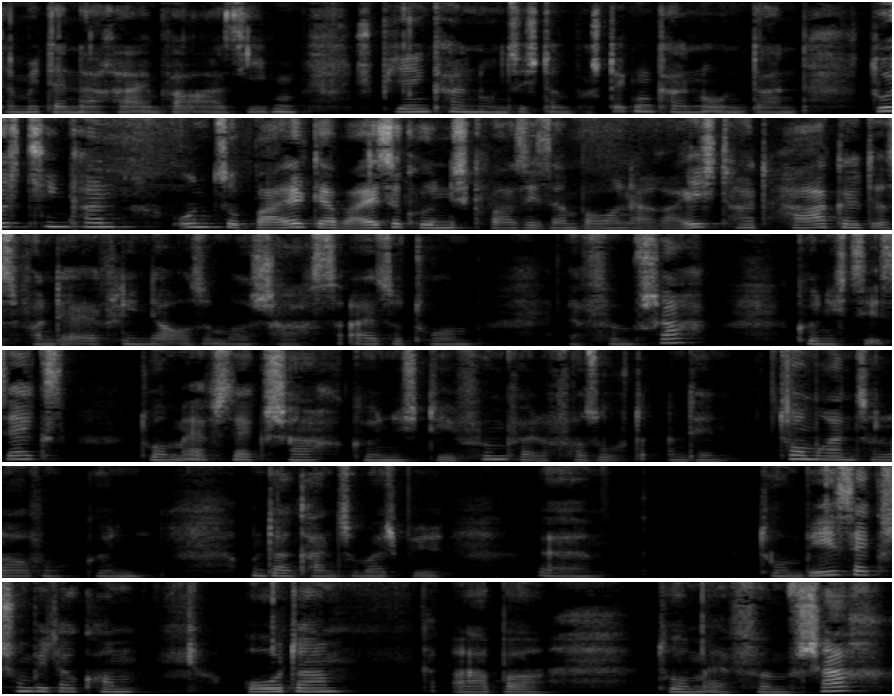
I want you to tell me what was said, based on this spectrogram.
damit er nachher einfach A7 spielen kann und sich dann verstecken kann und dann durchziehen kann. Und sobald der weiße König quasi seinen Bauern erreicht hat, hakelt es von der F-Linie aus immer Schachs. Also Turm F5 Schach, König C6, Turm F6 Schach, König D5, weil er versucht an den Turm ranzulaufen. Und dann kann zum Beispiel äh, Turm B6 schon wieder kommen. Oder aber Turm F5 Schach,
